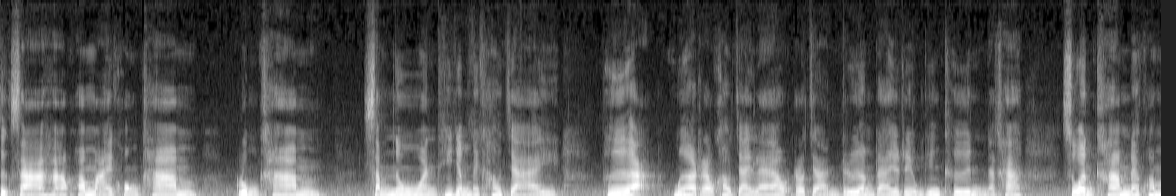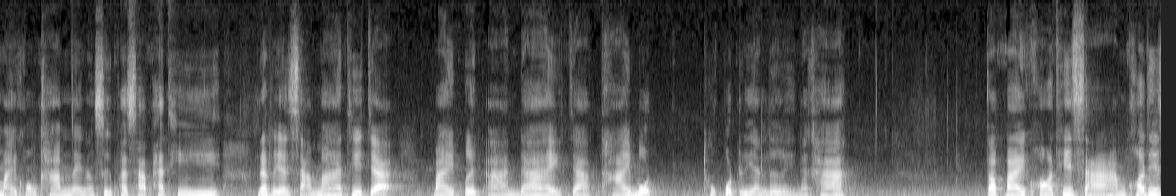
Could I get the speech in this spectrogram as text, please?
ศึกษาหาความหมายของคำกลุ่มคำสำนวนที่ยังไม่เข้าใจ เพื่อเมื่อเราเข้าใจแล้วเราจะอ่านเรื่องได้เร็วยิ่งขึ้นนะคะ ส่วนคำและความหมายของคำในหนังสือภาษาพาที นักเรียนสามารถที่จะไปเปิดอ่านได้จากท้ายบททุกบทเรียนเลยนะคะ ต่อไปข้อที่ 3 ข้อที่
